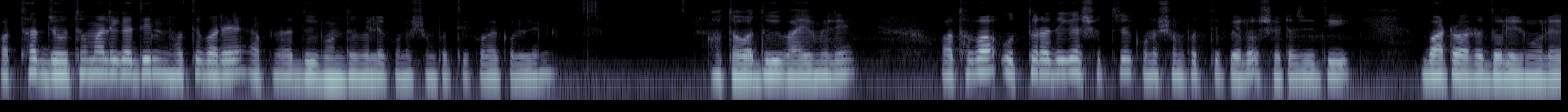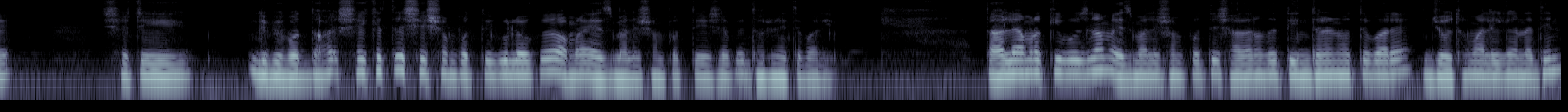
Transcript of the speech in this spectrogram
অর্থাৎ যৌথ মালিকাধীন হতে পারে আপনারা দুই বন্ধু মিলে কোনো সম্পত্তি ক্রয় করলেন, অথবা দুই ভাই মিলে, অথবা উত্তরাধিকার সূত্রে কোনো সম্পত্তি পেল, সেটা যদি বাটোয়ার দলিল মূলে সেটি লিপিবদ্ধ হয়, সেক্ষেত্রে সেই সম্পত্তিগুলোকে আমরা এজমালি সম্পত্তি হিসেবে ধরে নিতে পারি। তাহলে আমরা কি বুঝলাম? এজমালি সম্পত্তি সাধারণত তিন ধরনের হতে পারে। যৌথ মালিকানাধীন,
